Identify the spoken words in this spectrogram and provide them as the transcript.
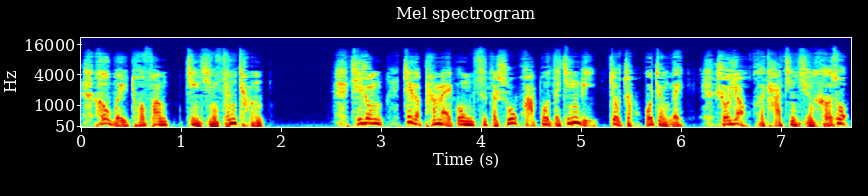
和委托方进行分成。其中，这个拍卖公司的书画部的经理就找过郑卫，说要和他进行合作。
